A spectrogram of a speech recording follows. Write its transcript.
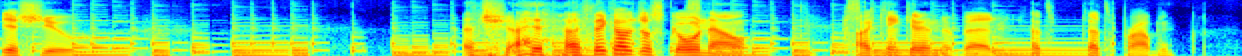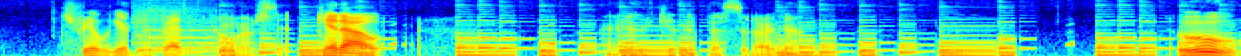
issue. I, think I'll just go now. I can't get in their bed. That's that's a problem. Should be able to get in their bed. I don't understand. Get out. I gotta get that bested argon. Ooh.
